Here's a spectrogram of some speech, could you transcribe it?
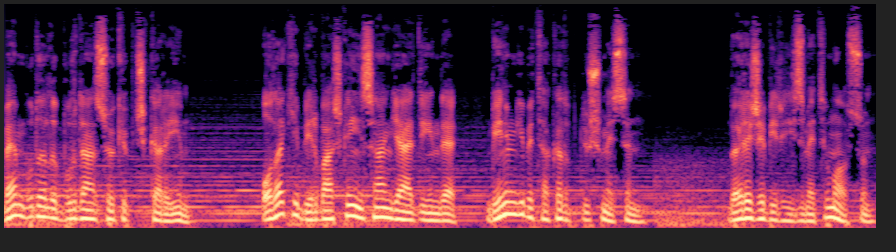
ben bu dalı buradan söküp çıkarayım. Ola ki bir başka insan geldiğinde benim gibi takılıp düşmesin. Böylece bir hizmetim olsun.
